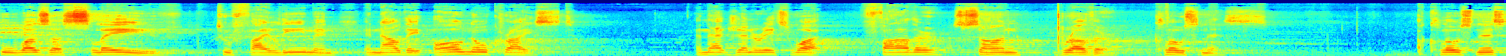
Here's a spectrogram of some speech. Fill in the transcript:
who was a slave to Philemon, and now they all know Christ. And that generates what? Father, son, brother, closeness. A closeness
